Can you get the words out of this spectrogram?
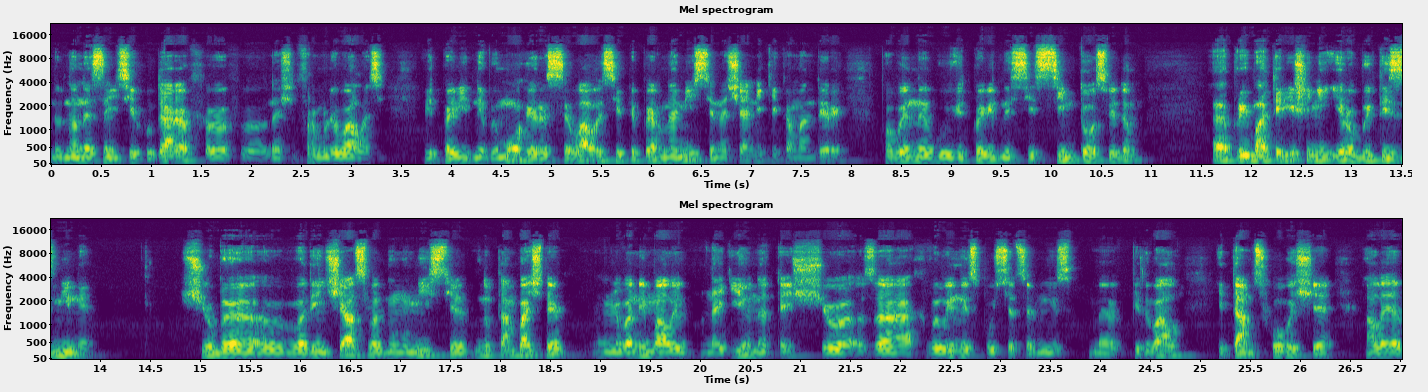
нанесення цих ударів, е, значить, формулювалися відповідні вимоги, розсилалися, і тепер на місці начальники, командири повинні у відповідності з цим досвідом приймати рішення і робити зміни, щоб е, в один час в одному місці. Ну там, бачите, вони мали надію на те, що за хвилини спустяться вниз е, в підвал і там сховище. Але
